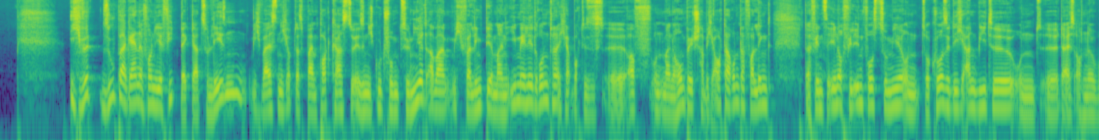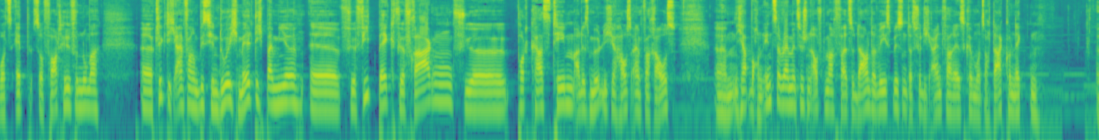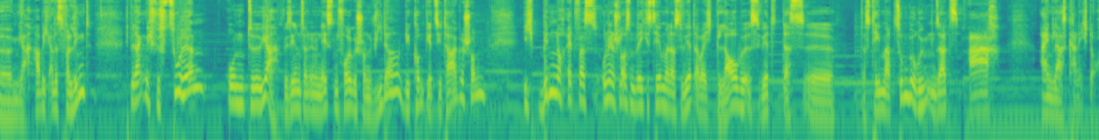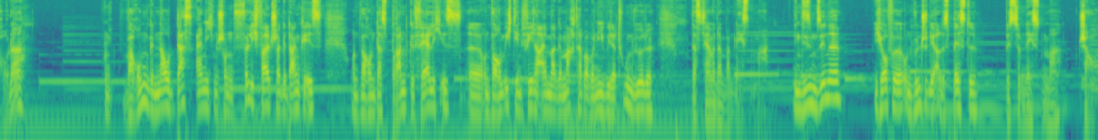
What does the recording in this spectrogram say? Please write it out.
Ich würde super gerne von dir Feedback dazu lesen. Ich weiß nicht, ob das beim Podcast so irrsinnig gut funktioniert, aber ich verlinke dir meine E-Mail hier drunter. Ich habe auch dieses äh, Off und meine Homepage habe ich auch darunter verlinkt. Da findest du eh noch viel Infos zu mir und so Kurse, die ich anbiete und äh, da ist auch eine WhatsApp-Soforthilfenummer. Äh, klick dich einfach ein bisschen durch, melde dich bei mir äh, für Feedback, für Fragen, für Podcast-Themen, alles Mögliche, haus einfach raus. Ähm, ich habe auch ein Instagram inzwischen aufgemacht, falls du da unterwegs bist und das für dich einfacher ist, können wir uns auch da connecten. Ähm, ja, habe ich alles verlinkt. Ich bedanke mich fürs Zuhören. Und äh, ja, wir sehen uns dann in der nächsten Folge schon wieder. Die kommt jetzt die Tage schon. Ich bin noch etwas unentschlossen, welches Thema das wird, aber ich glaube, es wird das, äh, das Thema zum berühmten Satz, ach, ein Glas kann ich doch, oder? Und warum genau das eigentlich schon ein völlig falscher Gedanke ist und warum das brandgefährlich ist äh, und warum ich den Fehler einmal gemacht habe, aber nie wieder tun würde, das klären wir dann beim nächsten Mal. In diesem Sinne, ich hoffe und wünsche dir alles Beste. Bis zum nächsten Mal. Ciao.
